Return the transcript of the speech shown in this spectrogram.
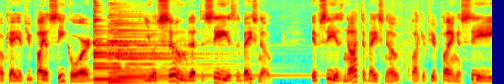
Okay, if you play a C chord, you assume that the C is the bass note. If C is not the bass note, like if you're playing a C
